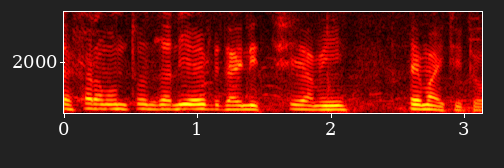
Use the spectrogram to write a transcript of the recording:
দেখার আমন্ত্রণ জানিয়ে বিদায় নিচ্ছি আমি এমআইটি টু।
